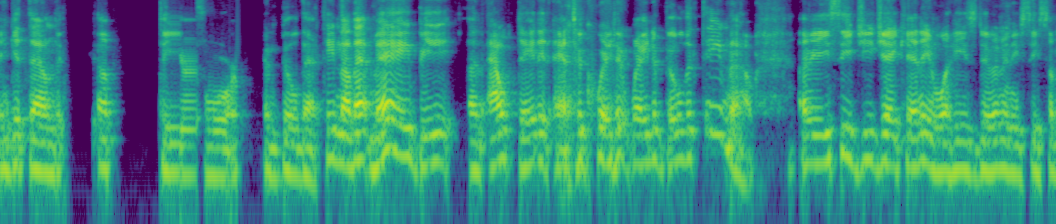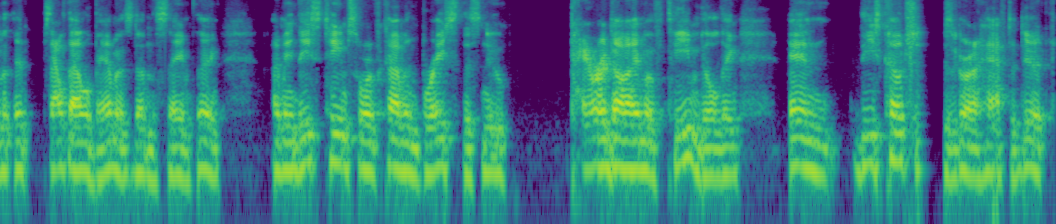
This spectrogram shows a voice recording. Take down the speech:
and get down to up to year four and build that team. Now, that may be an outdated, antiquated way to build a team now. I mean, you see GJ Kinne and what he's doing, and you see some of the South Alabama has done the same thing. I mean, these teams sort of kind of embrace this new paradigm of team building, and these coaches are going to have to do it.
